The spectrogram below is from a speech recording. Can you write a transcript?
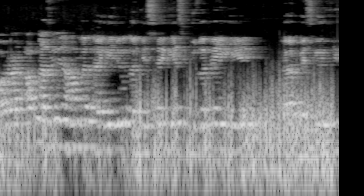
اور اب ناظرین ہم یہ جو جس سے یہ گزر رہے ہیں یہ بیسکلی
